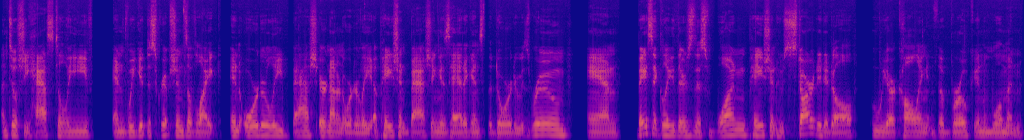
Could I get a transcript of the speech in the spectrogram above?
until she has to leave and we get descriptions of like an orderly bash or not an orderly a patient bashing his head against the door to his room. And basically there's this one patient who started it all who we are calling the broken woman.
